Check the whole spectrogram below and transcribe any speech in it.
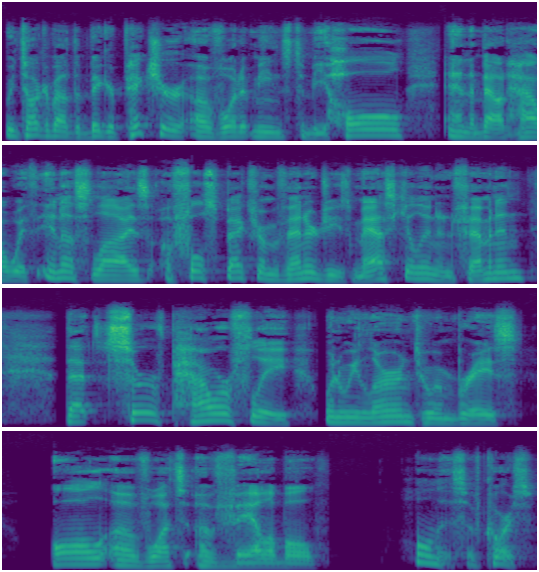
We talk about the bigger picture of what it means to be whole and about how within us lies a full spectrum of energies, masculine and feminine, that serve powerfully when we learn to embrace all of what's available. Wholeness, of course.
